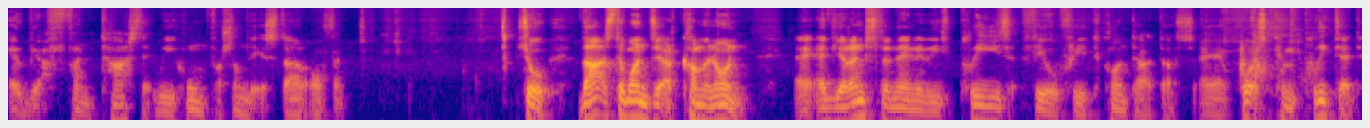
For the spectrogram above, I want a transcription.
it would be a fantastic wee home for somebody to start off in. So that's the ones that are coming on. Uh, if you're interested in any of these, please feel free to contact us. Uh, what's completed?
